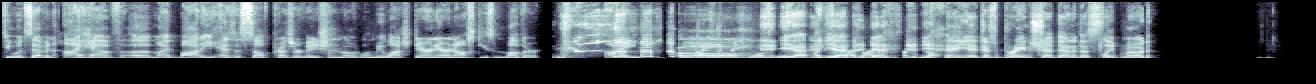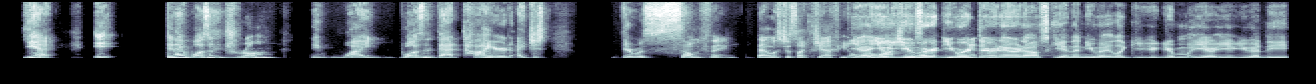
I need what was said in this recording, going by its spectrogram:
two one seven. I have uh, my body has a self preservation mode. When we watch Darren Aronofsky's Mother, I, Oh, I fell asleep. yeah, Like, yeah, my body yeah, just like, no. yeah, yeah. Just brain shut down into sleep mode. yeah it and i wasn't drunk it, i wasn't that tired i just there was something that was just like jeff you don't Yeah, you watch you this. heard you heard Darren. Aronofsky, and then you had, like you your your you you had the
